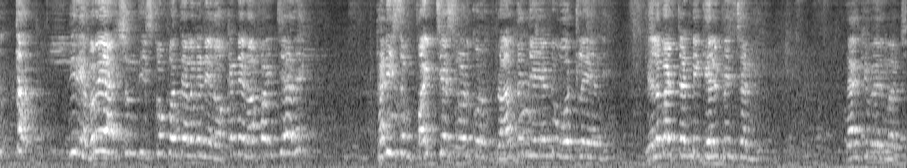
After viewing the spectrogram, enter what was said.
ఎంత? మీరు ఎవరు యాక్షన్ తీసుకోకపోతే ఎలాగ నేను ఒక్కడిని నా ఫైట్ చేయాలి? కనీసం ఫైట్ చేసిన కొరకు ప్రార్థన చేయండి ఓట్లు వేయండి. నిలబెట్టండి గెలిపించండి. థ్యాంక్ యూ వెరీ మచ్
